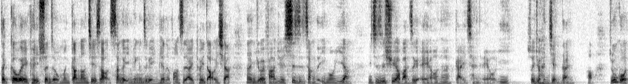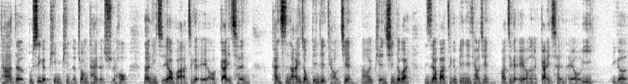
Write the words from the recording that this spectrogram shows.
但各位也可以顺着我们刚刚介绍上个影片跟这个影片的方式来推导一下，那你就会发觉式子长得一模一样，你只是需要把这个 L 呢改成 L 一，所以就很简单。好，如果它的不是一个拼拼的状态的时候，那你只要把这个 L 改成看是哪一种边界条件，然后偏心，对不对？你只要把这个边界条件把这个 L 呢改成 L 一。一个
